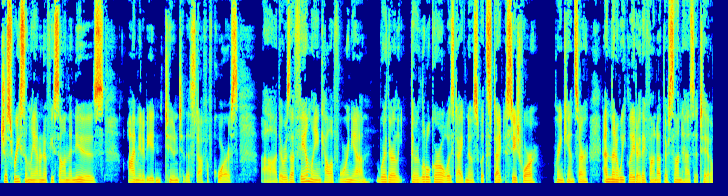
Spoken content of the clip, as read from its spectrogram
just recently, I don't know if you saw in the news. I'm going to be in tune to this stuff, of course. Uh, there was a family in California where their their little girl was diagnosed with sti- stage four brain cancer, and then a week later, they found out their son has it too,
